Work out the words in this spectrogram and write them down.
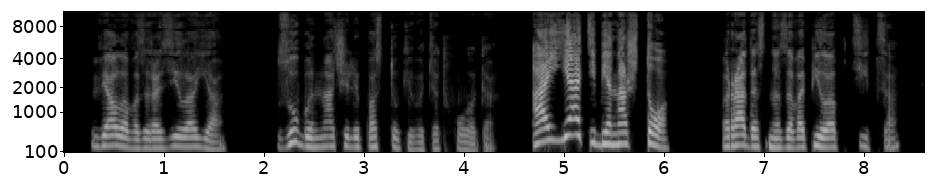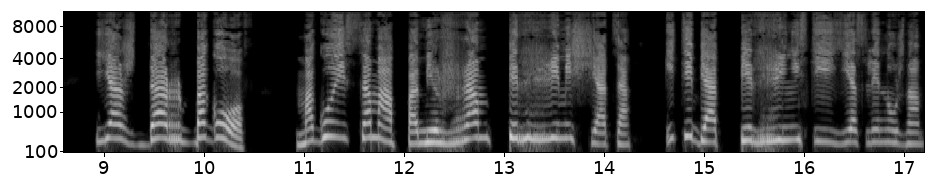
— вяло возразила я. Зубы начали постукивать от холода. «А я тебе на что?» — радостно завопила птица. «Я ж дар богов! Могу и сама по мирам перемещаться, и тебя перенести, если нужно!»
